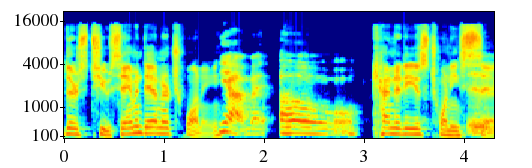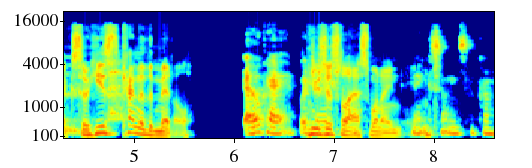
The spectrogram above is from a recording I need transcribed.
there's two. Sam and Dan are 20. Yeah, but oh, Kennedy is 26, so he's kind of the middle. Okay. Which he was just the last one I named. Makes sense. Okay.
